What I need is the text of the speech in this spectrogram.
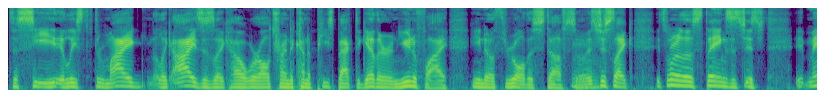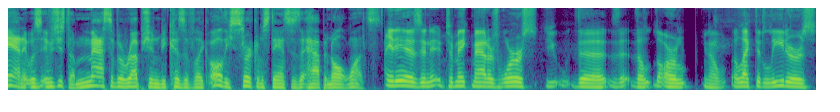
to see, at least through my like eyes, is like how we're all trying to kind of piece back together and unify, you know, through all this stuff. So it's just like it's one of those things. It's just, it, man, it was it was just a massive eruption because of like all these circumstances that happened all at once. It is, and it, to make matters worse, you, the, the the our you know elected leaders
